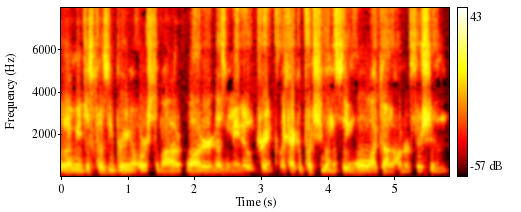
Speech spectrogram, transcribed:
but I mean, just because you bring a horse to water doesn't mean it'll drink. Like I could put you on the same hole I caught a hundred fish in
